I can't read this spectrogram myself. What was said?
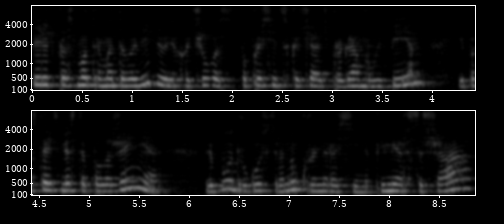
Перед просмотром этого видео я хочу вас попросить скачать программу VPN и поставить местоположение любую другую страну, кроме России. Например, США,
